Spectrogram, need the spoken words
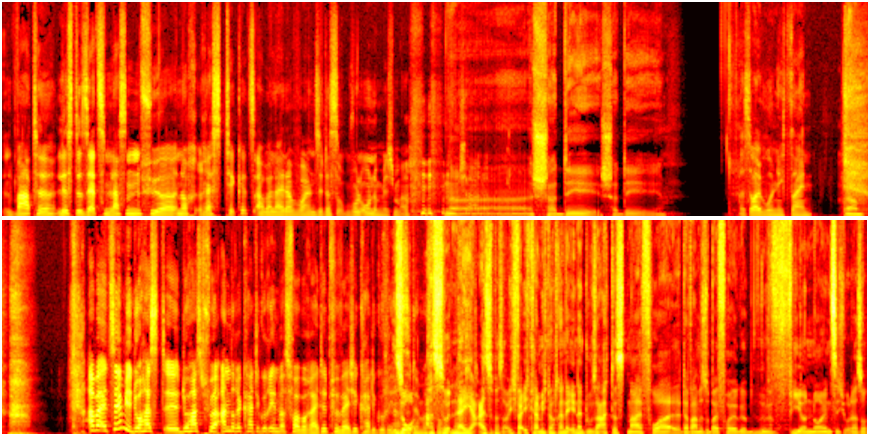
Warteliste setzen lassen für noch Resttickets, aber leider wollen sie das wohl ohne mich machen. Na, schade, schade. Das soll wohl nicht sein. Ähm, Aber erzähl mir, du hast, äh, du hast für andere Kategorien was vorbereitet. Für welche Kategorie hast so, du denn was achso, vorbereitet? naja, also pass auf, ich, ich kann mich noch dran erinnern, du sagtest mal vor, da waren wir so bei Folge 94 oder so,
